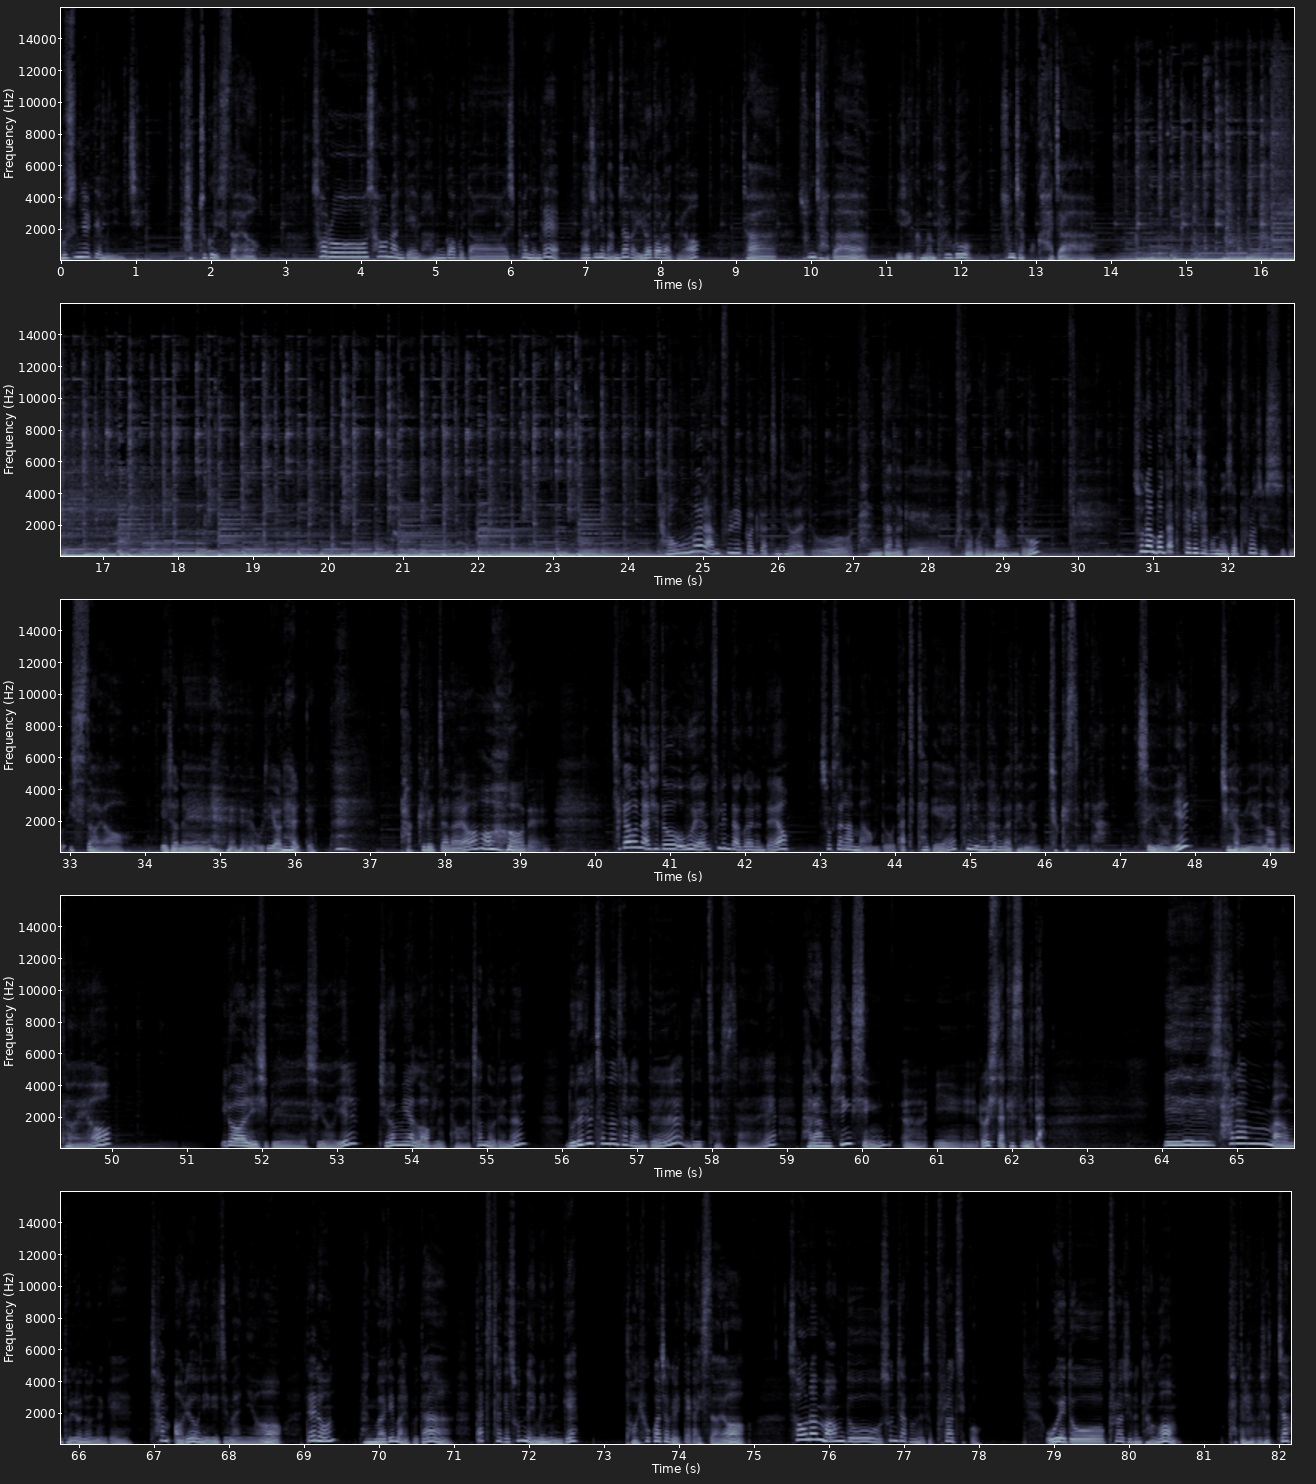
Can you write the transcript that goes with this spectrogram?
무슨 일 때문인지 다투고 있어요. 서로 서운한 게 많은가 보다 싶었는데 나중에 남자가 이러더라고요. 자, 손 잡아. 이제 그만 풀고 손 잡고 가자. 정말 안 풀릴 것 같은 대화도 단단하게 굳어버린 마음도 손 한번 따뜻하게 잡으면서 풀어질 수도 있어요. 예전에 우리 연애할 때 다 그랬잖아요. 네. 차가운 날씨도 오후엔 풀린다고 하는데요. 속상한 마음도 따뜻하게 풀리는 하루가 되면 좋겠습니다. 수요일 주현미의 러브레터예요. 1월 20일 수요일 주현미의 러브레터 첫 노래는 노래를 찾는 사람들 노차사의 바람 싱싱 어, 로 시작했습니다. 이 사람 마음 돌려놓는 게 참 어려운 일이지만요. 때론 백마디 말보다 따뜻하게 손 내미는 게 더 효과적일 때가 있어요. 서운한 마음도 손잡으면서 풀어지고, 오해도 풀어지는 경험 다들 해보셨죠?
